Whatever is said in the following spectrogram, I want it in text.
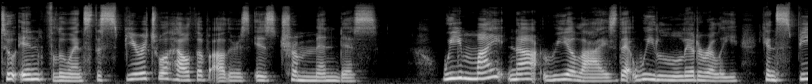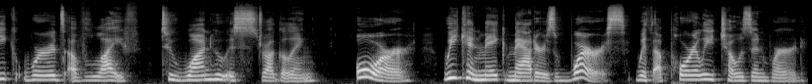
to influence the spiritual health of others is tremendous. We might not realize that we literally can speak words of life to one who is struggling, or we can make matters worse with a poorly chosen word.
